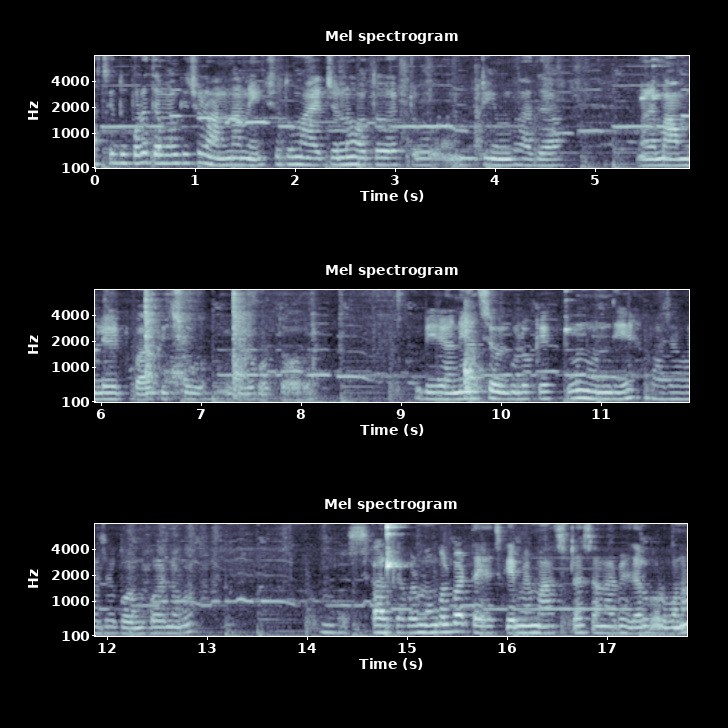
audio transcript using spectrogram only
আজকে দুপুরে তেমন কিছু রান্না নেই, শুধু মায়ের জন্য হয়তো একটু ডিম ভাজা মানে মামলেট বা কিছু এগুলো করতে হবে। বিরিয়ানি আছে, ওইগুলোকে একটু নুন দিয়ে ভাজা ভাজা গরম করে নেব। কালকে আবার মঙ্গলবার, তাই আজকে আমি মাছ টাছ আনার ভেজাল করব না।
